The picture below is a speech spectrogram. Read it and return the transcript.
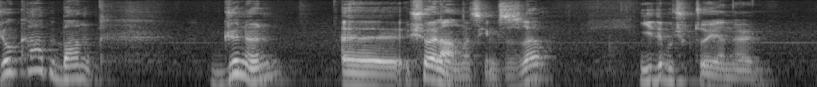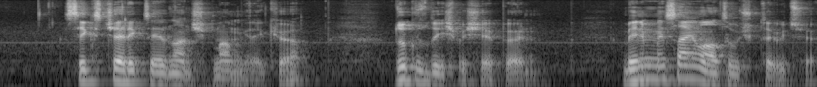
yok abi ben günün e, şöyle anlatayım size. 7.30'da uyanıyorum. 8 çeyrekte evden çıkmam gerekiyor. 9'da işbaşı yapıyorum. Benim mesaim 6.30'da bitiyor.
